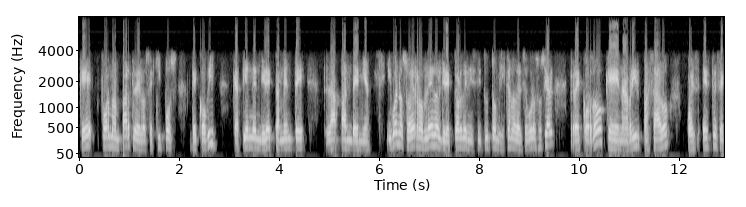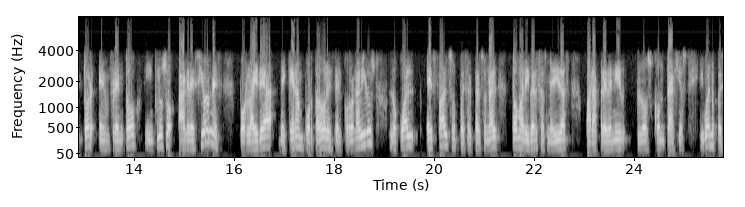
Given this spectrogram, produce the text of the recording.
que forman parte de los equipos de COVID que atienden directamente la pandemia. Y bueno, Zoé Robledo, el director del Instituto Mexicano del Seguro Social, recordó que en abril pasado pues este sector enfrentó incluso agresiones por la idea de que eran portadores del coronavirus, lo cual es falso, pues el personal toma diversas medidas para prevenir los contagios. Y bueno, pues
